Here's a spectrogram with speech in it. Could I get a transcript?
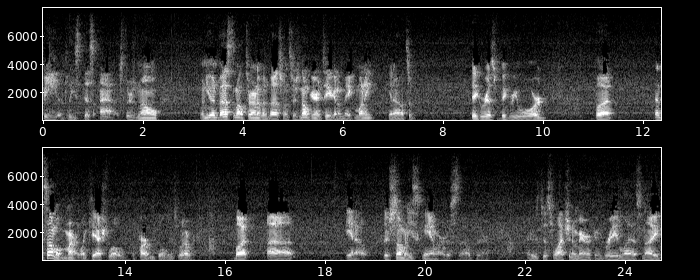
be at least dishonest. There's no when you invest in alternative investments, there's no guarantee you're going to make money. You know, it's a big risk, big reward. But and some of them aren't like cash flow, apartment buildings, whatever. But uh, you know, there's so many scam artists out there. I was just watching American Greed last night.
